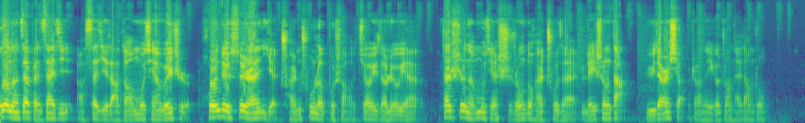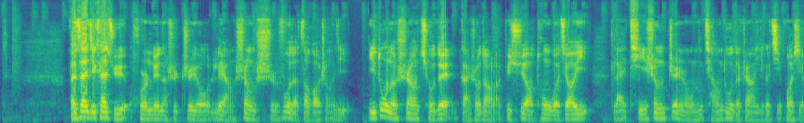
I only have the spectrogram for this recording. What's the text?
过呢，在本赛季啊，赛季打到目前为止，湖人队虽然也传出了不少交易的流言，但是呢，目前始终都还处在雷声大雨点小这样的一个状态当中。本赛季开局，湖人队呢是只有两胜十负的糟糕成绩，一度呢是让球队感受到了必须要通过交易来提升阵容强度的这样一个急迫性。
